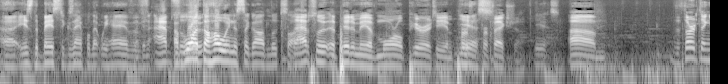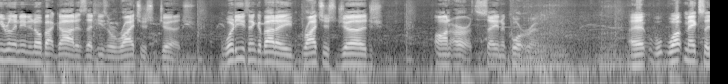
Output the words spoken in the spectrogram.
uh, is the best example that we have of, an of what the holiness of God looks like. The absolute epitome of moral purity and per- Yes. perfection. yes. Um, the third thing you really need to know about God is that He's a righteous judge. What do you think about a righteous judge on earth, say in a courtroom? Uh, what makes a,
